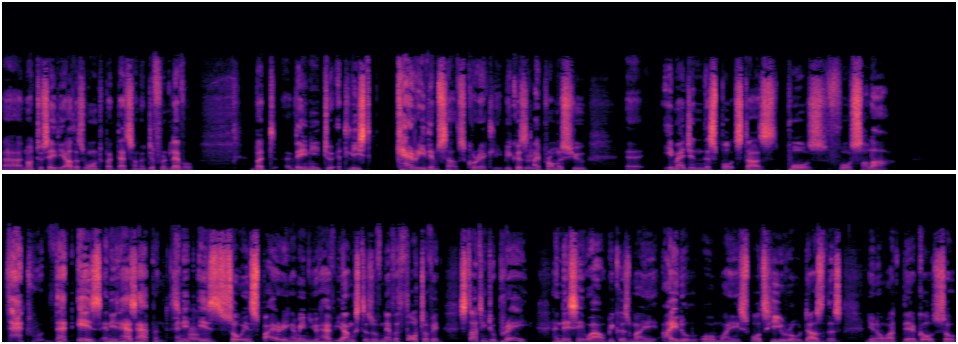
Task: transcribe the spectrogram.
uh, not to say the others won't, but that's on a different level. But they need to at least carry themselves correctly because I promise you, uh, imagine the sports stars pause for Salah. That that is, and it has happened, and it is so inspiring. I mean, you have youngsters who've never thought of it starting to pray, and they say, "Wow, because my idol or my sports hero does this, you know what? There goes." So,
